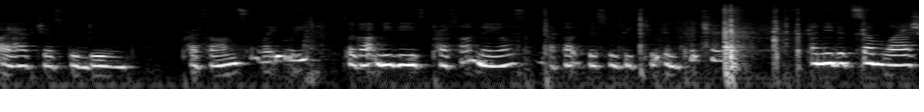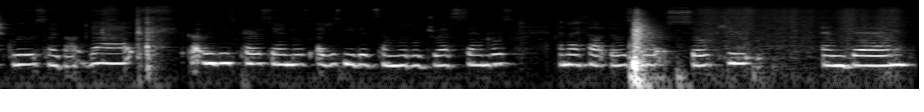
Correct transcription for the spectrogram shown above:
I have just been doing press-ons lately. So I got me these press-on nails. I thought this would be cute in pictures. I needed some lash glue, so I got that. Got me these pair of sandals. I just needed some little dress sandals. And I thought those were so cute. And then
